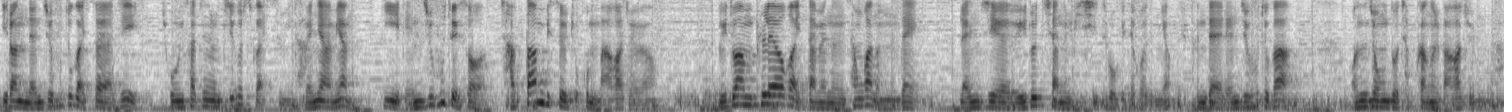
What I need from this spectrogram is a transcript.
이런 렌즈 후드가 있어야지 좋은 사진을 찍을 수가 있습니다. 왜냐하면 이 렌즈 후드에서 잡다한 빛을 조금 막아줘요. 의도한 플레어가 있다면 상관없는데 렌즈에 의도치 않은 빛이 들어오게 되거든요. 근데 렌즈 후드가 어느 정도 잡광을 막아줍니다.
